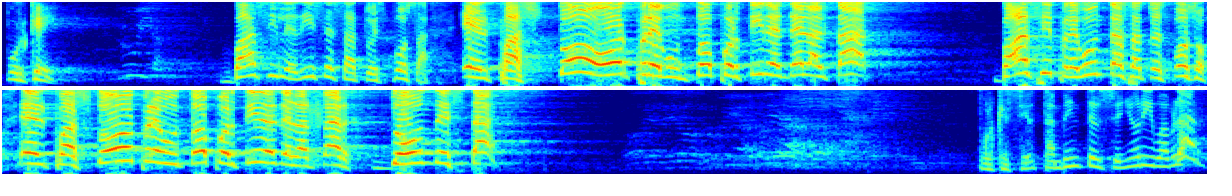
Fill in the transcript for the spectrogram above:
¿Por qué? Vas y le dices a tu esposa, el pastor preguntó por ti desde el altar. Vas y preguntas a tu esposo, el pastor preguntó por ti desde el altar, ¿dónde estás? Porque ciertamente el Señor iba a hablar.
